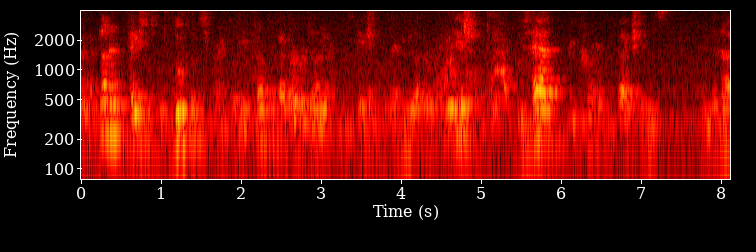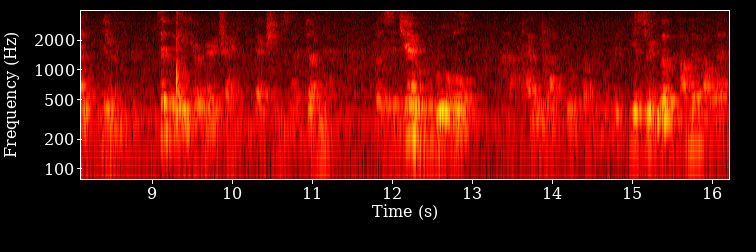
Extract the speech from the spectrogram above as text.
I've I've done it in patients with lupus, frankly. I don't think I've ever done it in a patient with any other condition who's had recurrent infections. And then I, you know, typically urinary tract infections, and I've done that. But as a general rule, uh, I would not feel comfortable. But yes, sir, you have a comment about that?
